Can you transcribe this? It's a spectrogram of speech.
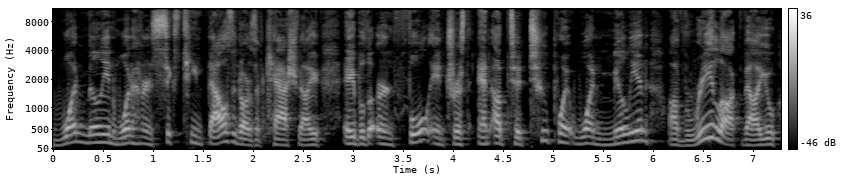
$1,116,000 of cash value able to earn full interest and up to 2.1 million of RELOC value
